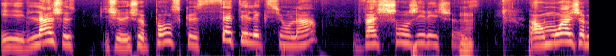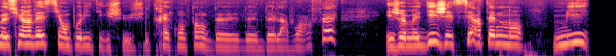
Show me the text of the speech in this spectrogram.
Et là, je, je, pense que cette élection-là va changer les choses. Mhm. Alors moi, je me suis investi en politique, je, suis très contente de, l'avoir fait. Et je me dis, j'ai certainement mis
